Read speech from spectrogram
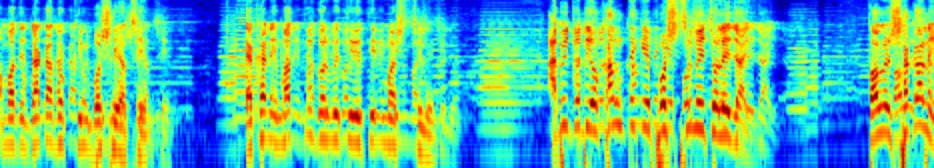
আমাদের ঢাকা দক্ষিণ বসে আছেন। এখানে মাতৃগর্ভে তিনি তিন মাস ছিলেন। আমি যদি ওখান থেকে পশ্চিমে চলে যাই তাহলে সেখানে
